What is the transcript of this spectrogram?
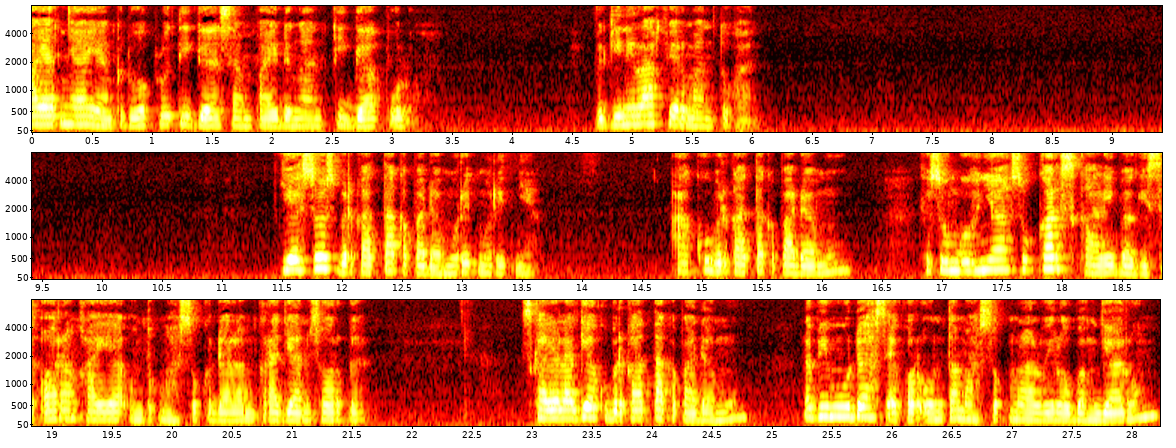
ayatnya yang ke-23 sampai dengan 30. Beginilah firman Tuhan. Yesus berkata kepada murid-muridnya, Aku berkata kepadamu, sesungguhnya sukar sekali bagi seorang kaya untuk masuk ke dalam kerajaan sorga. Sekali lagi aku berkata kepadamu, lebih mudah seekor unta masuk melalui lubang jarum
